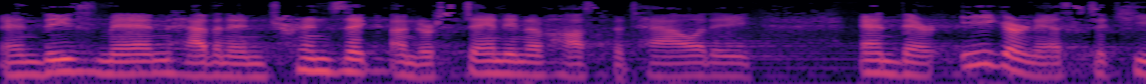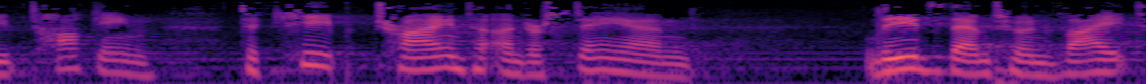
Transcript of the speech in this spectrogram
And these men have an intrinsic understanding of hospitality, and their eagerness to keep talking, to keep trying to understand, leads them to invite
